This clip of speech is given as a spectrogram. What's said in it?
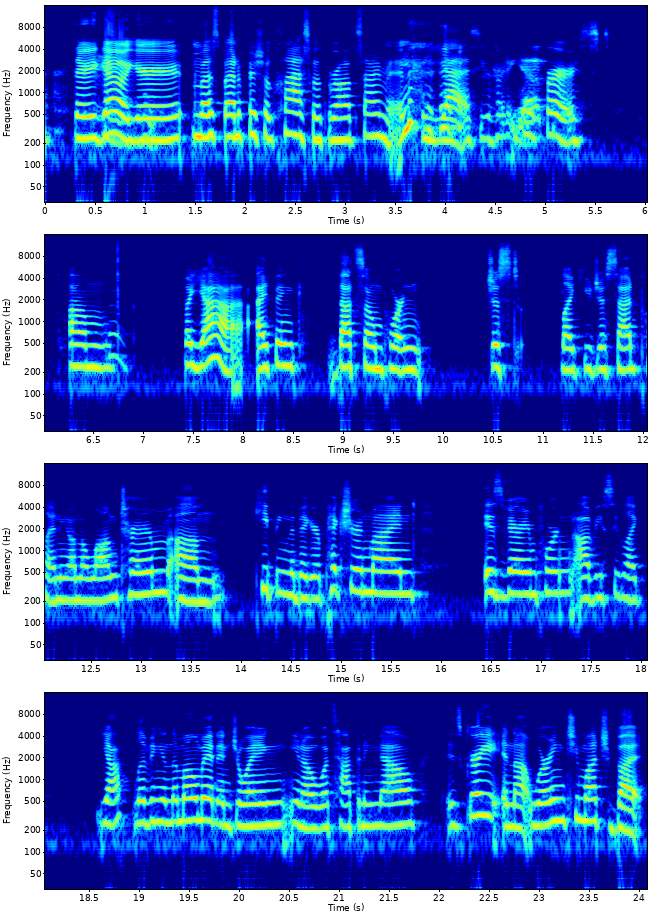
there you go. Your most beneficial class with Rob Simon. yes, you heard it yep. here first. Um, but yeah, I think that's so important. Just like you just said, planning on the long term, um, keeping the bigger picture in mind is very important. Obviously, like, yeah, living in the moment, enjoying, you know, what's happening now is great and not worrying too much, but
